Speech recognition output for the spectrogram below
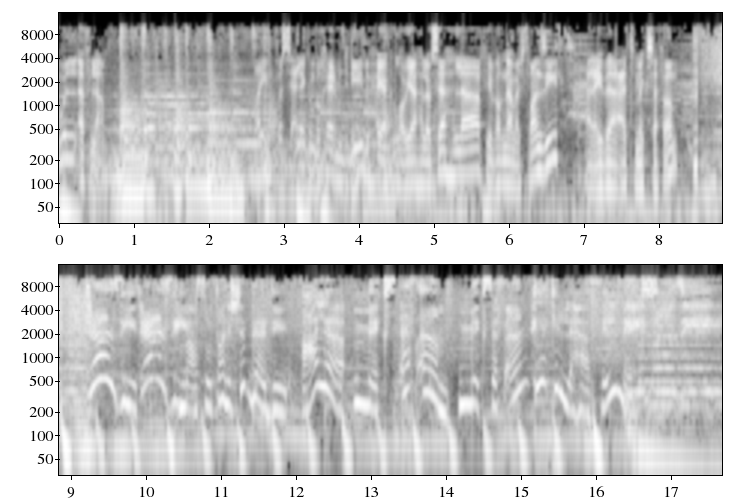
والأفلام. طيب مسي عليكم بالخير من جديد وحياكم الله ويا أهلا وسهلا في برنامج ترانزيت على إذاعة Mix FM. ترانزيت. ترانزيت مع سلطان الشدادي على Mix FM، Mix FM هي كلها في ال mix.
